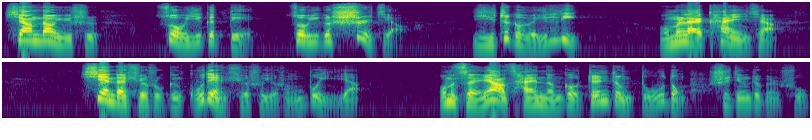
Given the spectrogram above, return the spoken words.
相当于是作为一个点，作为一个视角。以这个为例，我们来看一下现代学术跟古典学术有什么不一样。我们怎样才能够真正读懂《诗经》这本书？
